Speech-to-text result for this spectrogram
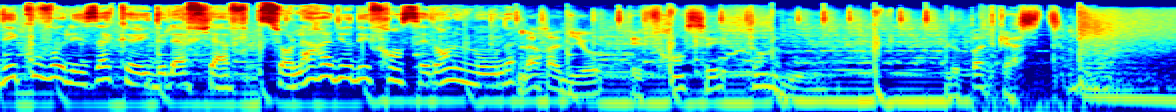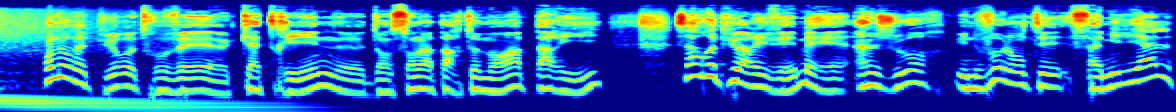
Découvre les accueils de la FIAF sur la radio des Français dans le monde. La radio des Français dans le monde. Le podcast. On aurait pu retrouver euh, Catherine euh, dans son appartement à Paris. Ça aurait pu arriver, mais un jour, une volonté familiale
